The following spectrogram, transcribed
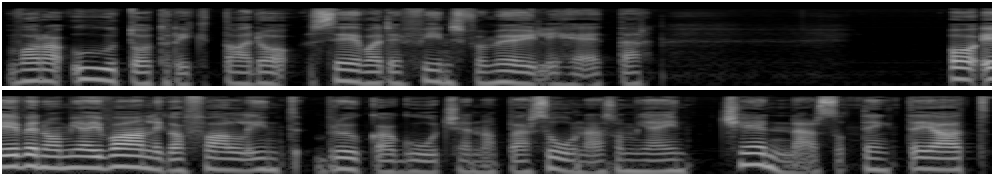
vara utåtriktad och se vad det finns för möjligheter. Och även om jag i vanliga fall inte brukar godkänna personer som jag inte känner så tänkte jag att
